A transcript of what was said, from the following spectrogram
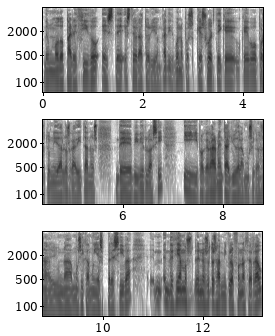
de un modo parecido este, este oratorio en Cádiz. Bueno, pues qué suerte y qué, qué oportunidad los gaditanos de vivirlo así y porque realmente ayuda la música, es una, una música muy expresiva. Em, decíamos nosotros a micrófono cerrado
